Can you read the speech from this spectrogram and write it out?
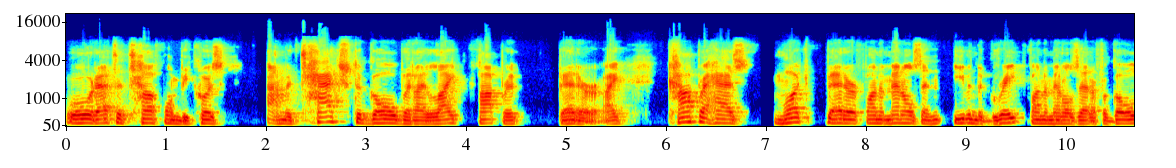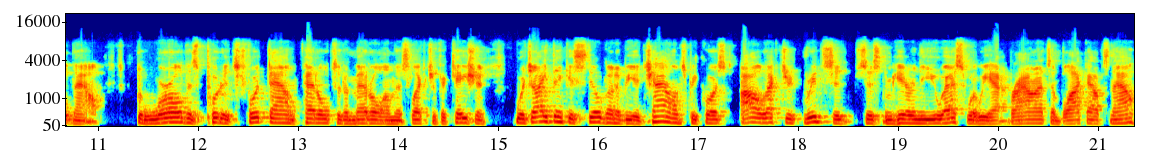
Oh, that's a tough one because I'm attached to gold, but I like copper better. I copper has much better fundamentals than even the great fundamentals that are for gold now. The world has put its foot down, pedal to the metal on this electrification, which I think is still going to be a challenge because our electric grid system here in the US, where we have brownouts and blackouts now,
